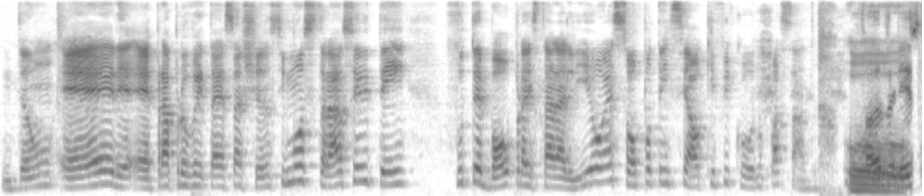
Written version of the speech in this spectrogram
Então é, é para aproveitar essa chance e mostrar se ele tem futebol para estar ali ou é só o potencial que ficou no passado. O... Falando nisso,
